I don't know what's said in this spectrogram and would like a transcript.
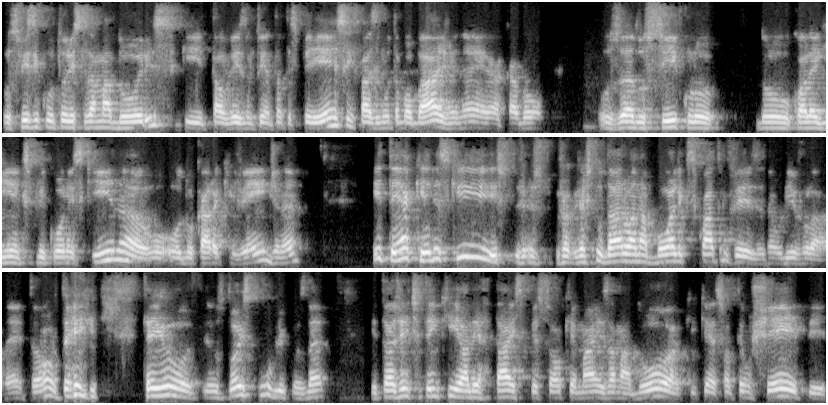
os fisiculturistas amadores, que talvez não tenham tanta experiência e fazem muita bobagem, né? Acabam usando o ciclo do coleguinha que explicou na esquina ou, ou do cara que vende, né? E tem aqueles que já estudaram Anabolics quatro vezes, né, o livro lá, né? Então tem, tem o, os dois públicos, né? Então a gente tem que alertar esse pessoal que é mais amador, que quer só ter um shape,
